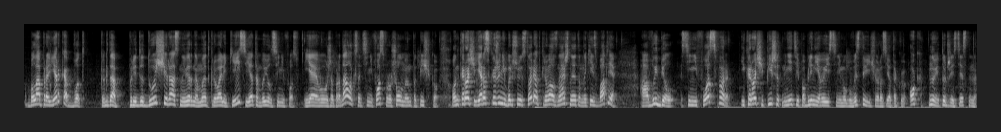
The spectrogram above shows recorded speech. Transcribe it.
была проверка, вот когда предыдущий раз, наверное, мы открывали кейс, и я там вывел синий фосфор. Я его уже продал, кстати, синий фосфор ушел моему подписчику. Он, короче, я расскажу небольшую историю, открывал, знаешь, на этом, на кейс батле, а выбил синий фосфор, и, короче, пишет мне, типа, блин, я вывести не могу, выстави еще раз. Я такой, ок. Ну и тут же, естественно,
